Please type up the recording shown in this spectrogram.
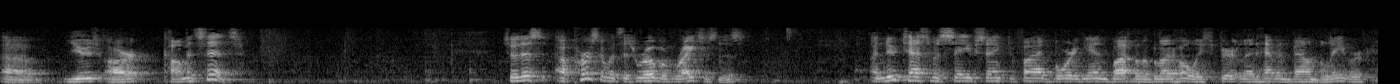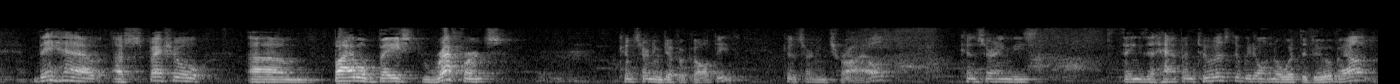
uh, use our common sense. So, this a person with this robe of righteousness a New Testament saved, sanctified, born again, bought by the blood, Holy Spirit led, heaven bound believer, they have a special um, Bible based reference concerning difficulties, concerning trials, concerning these things that happen to us that we don't know what to do about.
